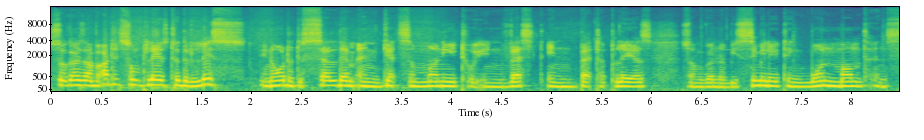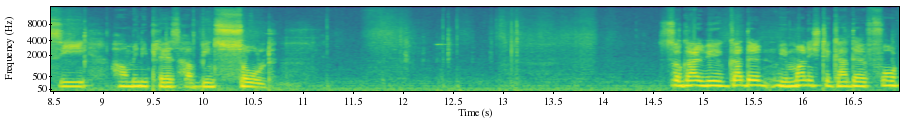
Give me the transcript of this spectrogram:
So guys i've added some players to the list in order to sell them and get some money to invest in better players. So i'm going to be simulating one month and see how many players have been sold. So guys we gathered we managed to gather four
